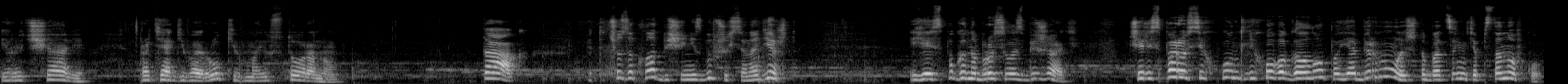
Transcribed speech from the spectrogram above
и рычали, протягивая руки в мою сторону. «Так, это что за кладбище несбывшихся надежд?» И я испуганно бросилась бежать. Через пару секунд лихого галопа я обернулась, чтобы оценить обстановку.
